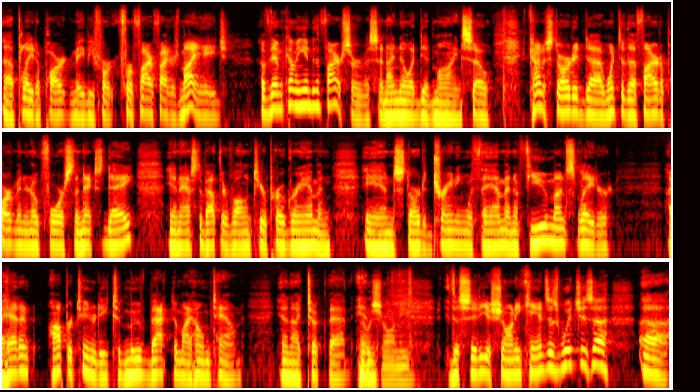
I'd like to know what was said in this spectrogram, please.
uh, played a part maybe for, for firefighters my age of them coming into the fire service, and I know it did mine. So, kind of started. Uh, went to the fire department in Oak Forest the next day, and asked about their volunteer program, and and started training with them. And a few months later, I had an opportunity to move back to my hometown, and I took that. That and was Shawnee. the city of Shawnee, Kansas, which is a uh,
